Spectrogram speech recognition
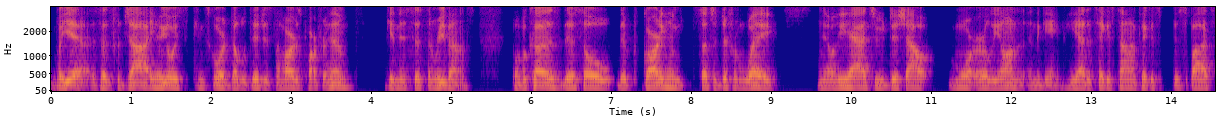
but yeah, I said for Ja, you know, he always can score double digits. The hardest part for him, getting the assist and rebounds. But because they're so they're guarding him such a different way, you know, he had to dish out more early on in the game. He had to take his time, pick his, his spots,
